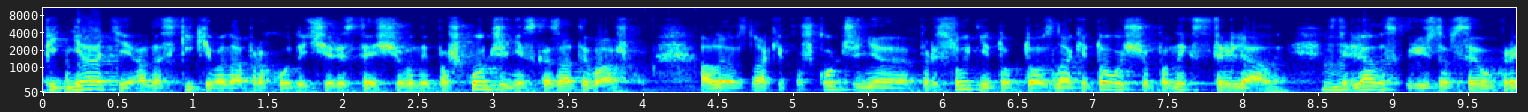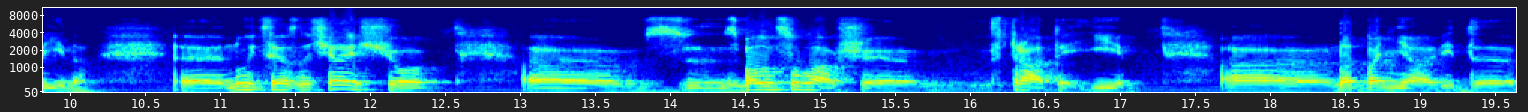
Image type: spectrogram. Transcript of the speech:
підняті, а наскільки вона проходить через те, що вони пошкоджені, сказати важко. Але ознаки пошкодження присутні, тобто ознаки того, що по них стріляли. Стріляли, скоріш за все, Україна. Ну і це означає, що збалансувавши втрати і е, надбання від е,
